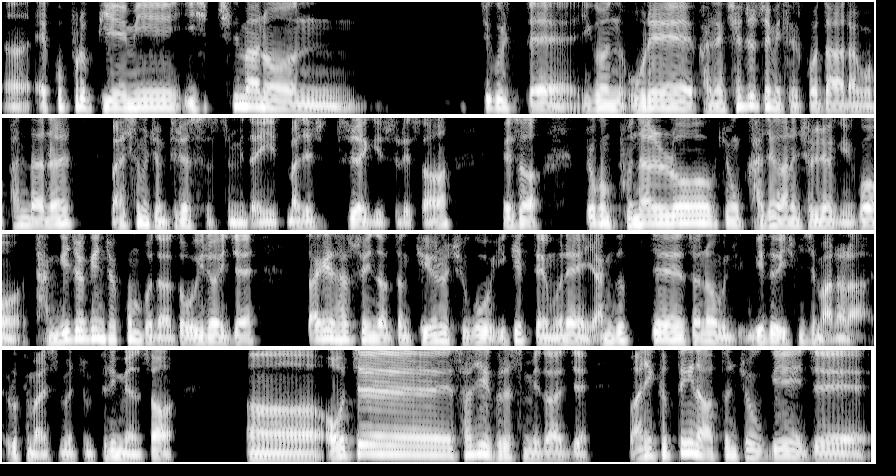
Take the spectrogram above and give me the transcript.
어, 에코프로 BM이 27만 원 찍을 때 이건 올해 가장 최저점이 될 거다라고 판단을 말씀을 좀 드렸었습니다. 이 마제 투자 기술에서. 그래서 조금 분할로 좀 가져가는 전략이고 단기적인 접근보다도 오히려 이제 싸게 살 수 있는 어떤 기회를 주고 있기 때문에 양극재에서는 믿어 의심치 말아라. 이렇게 말씀을 좀 드리면서 어 어제 사실 그렇습니다. 이제 많이 급등이 나왔던 쪽이 이제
